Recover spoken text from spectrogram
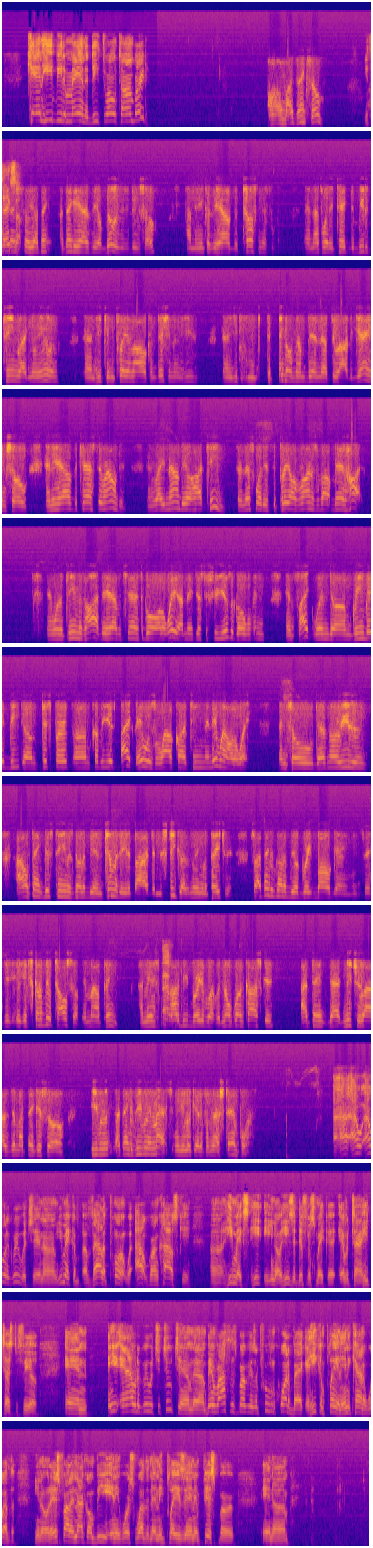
Can he be the man to dethrone Tom Brady? Um, I think so. You think, think so? so? Yeah, I think I think he has the ability to do so. I mean, because he has the toughness, and that's what it takes to beat a team like New England. And he can play in all conditions, and he and you can depend on him being there throughout the game. So, and he has the cast around him. And right now, they're a hot team, and that's what it's the playoff run is about being hot. And when a team is hot, they have a chance to go all the way. I mean, just a few years ago when in fact, when um, Green Bay beat um, Pittsburgh um, a couple years back, they was a wild card team and they went all the way. And so there's no reason. I don't think this team is going to be intimidated by the mystique of the New England Patriots. So I think it's going to be a great ball game. It's, it, it, it's going to be a toss-up, in my opinion. I mean, it's going to be Brady, but with no Gronkowski, I think that neutralized them. I think it's uh, even. I think it's evenly matched when you look at it from that standpoint. I, I, I would agree with you, and um, you make a, a, valid point. Without Gronkowski, uh, he makes he you know he's a difference maker every time he touches the field, and and you, and I would agree with you too, Tim, that um, Ben Roethlisberger is a proven quarterback, and he can play in any kind of weather. You know, there's probably not going to be any worse weather than he plays in in Pittsburgh, and um,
